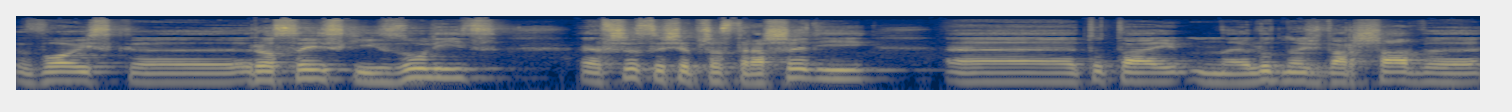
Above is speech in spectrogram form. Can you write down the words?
wojsk e, rosyjskich z ulic. E, wszyscy się przestraszyli. Tutaj ludność Warszawy,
